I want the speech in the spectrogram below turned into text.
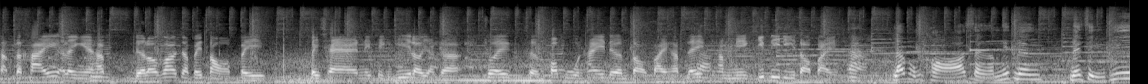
subscribe อะไรเงี้ยครับ เดี๋ยวเราก็จะไปตอบไปไปแชร์ในสิ่งที่เราอยากจะช่วยเสริมข้อมูลให้เดิมต่อไปครับ ได้ครับทำมีคลิปดีๆต่อไป อะแล้วผมขอเสริมนิดนึงในสิ่งที่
